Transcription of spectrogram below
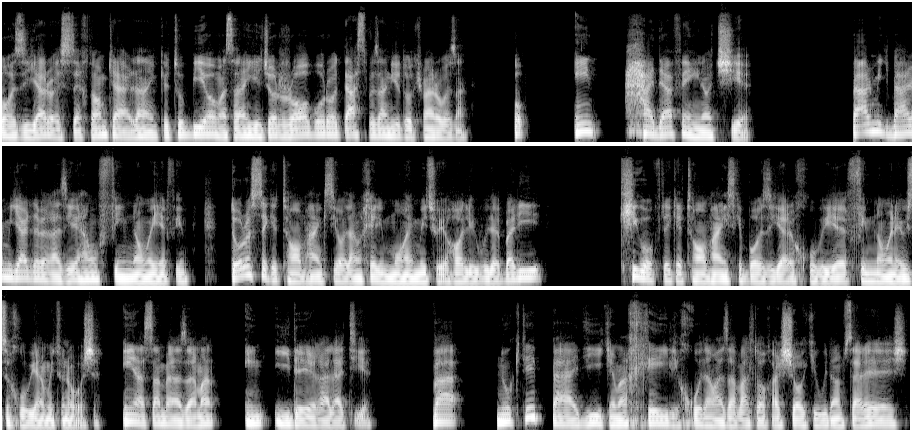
بازیگر رو استخدام کردن که تو بیا مثلا یه جا را برو دست بزن یه دکمه رو بزن. خب این هدف اینا چیه؟ برمی برمیگرده به قضیه همون فیلم نامه یه فیلم. درسته که تام هنگس یه آدم خیلی مهمی توی هالیووده ولی کی گفته که تام هنگس که بازیگر خوبیه فیلم نامه نویس خوبی هم می‌تونه باشه؟ این اصلا به نظر من این ایده غلطیه. و نکته بعدی که من خیلی خودم از اول تا آخر شاکی بودم سرش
